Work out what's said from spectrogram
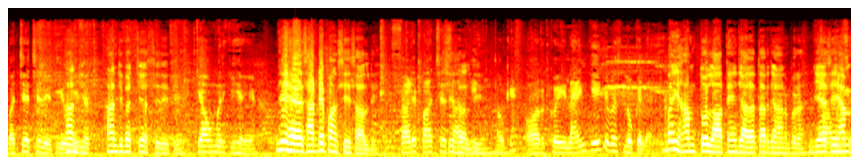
बच्चे अच्छे देती हाँ जी हाँ जी बच्चे अच्छे देते हैं। क्या उम्र की है ये? ये है साढ़े पाँच छः साल दी। साढ़े पाँच छः साल साल की? की ओके। और कोई लाइन की है कि बस लोकल है? भाई हम तो लाते हैं ज़्यादातर जानवर। जैसे हम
